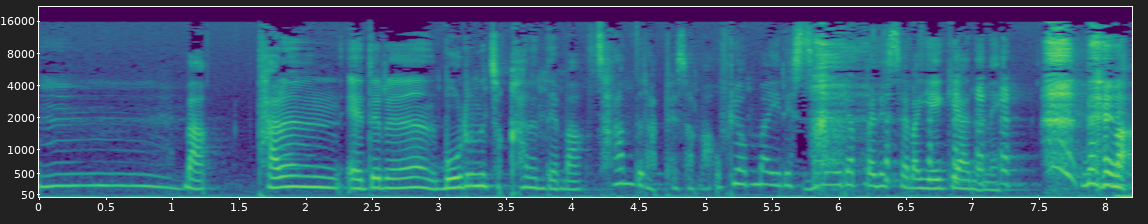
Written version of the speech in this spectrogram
음. 막 다른 애들은 모르는 척 하는데 막 사람들 앞에서 막 우리 엄마 이랬어, 우리 아빠 이랬어 막 얘기하는 애. 네. 막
